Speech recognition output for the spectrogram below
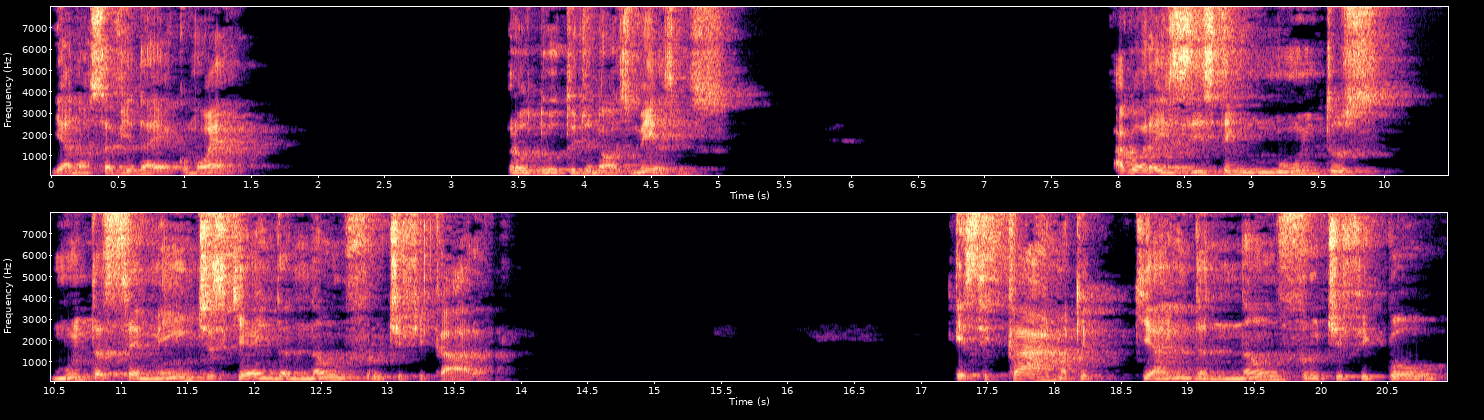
e a nossa vida é como é produto de nós mesmos. Agora existem muitos muitas sementes que ainda não frutificaram. esse karma que, que ainda não frutificou,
